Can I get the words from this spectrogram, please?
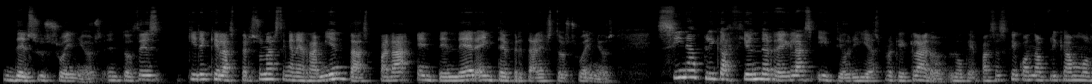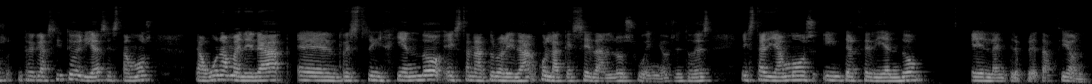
de sus sueños. Entonces, quiere que las personas tengan herramientas para entender e interpretar estos sueños, sin aplicación de reglas y teorías, porque claro, lo que pasa es que cuando aplicamos reglas y teorías estamos de alguna manera eh, restringiendo esta naturalidad con la que se dan los sueños. Entonces estaríamos intercediendo en la interpretación.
